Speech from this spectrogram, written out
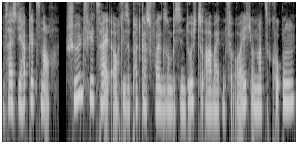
Das heißt, ihr habt jetzt noch schön viel Zeit, auch diese Podcast-Folge so ein bisschen durchzuarbeiten für euch und mal zu gucken,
